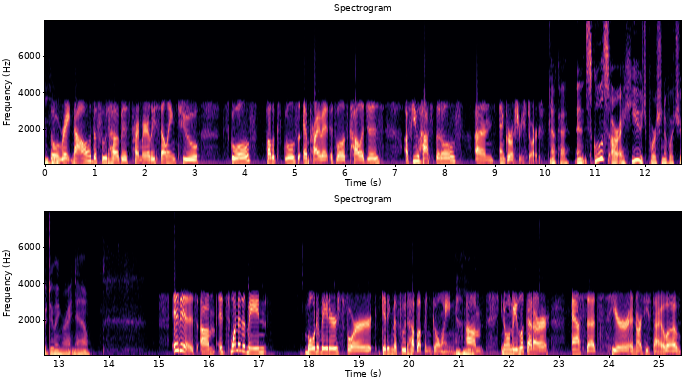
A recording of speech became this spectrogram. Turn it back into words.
Mm-hmm. So right now, the food hub is primarily selling to schools, public schools, and private, as well as colleges, a few hospitals, and, and grocery stores. Okay. And schools are a huge portion of what you're doing right now. It is. Um, it's one of the main motivators for getting the food hub up and going. Mm-hmm. Um, you know, when we look at our assets here in Northeast Iowa,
